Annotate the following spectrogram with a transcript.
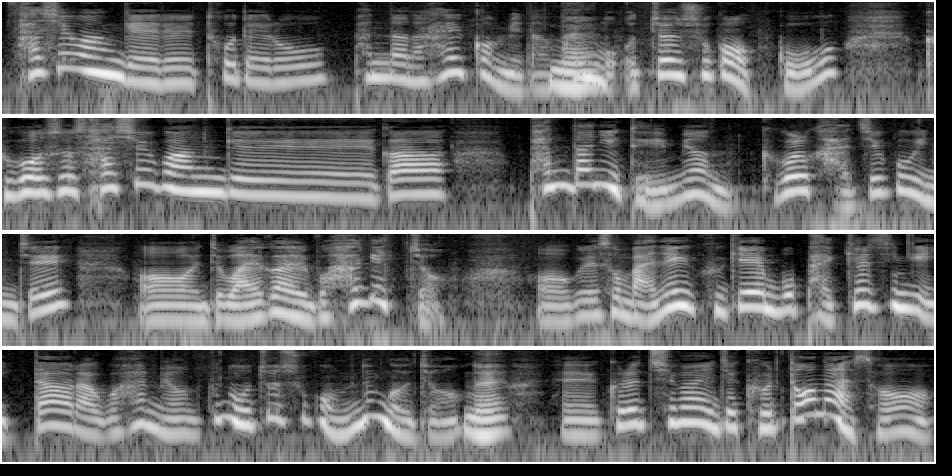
사실관계를 토대로 판단을 할 겁니다. 네. 그럼 뭐 어쩔 수가 없고 그것을 사실관계가 판단이 되면 그걸 가지고 이제 어 이제 왈가왈부 하겠죠. 어 그래서 만약에 그게 뭐 밝혀진 게 있다라고 하면 그건 어쩔 수가 없는 거죠. 네. 예, 그렇지만 이제 그걸 떠나서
